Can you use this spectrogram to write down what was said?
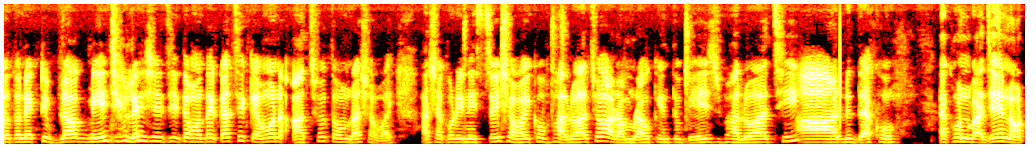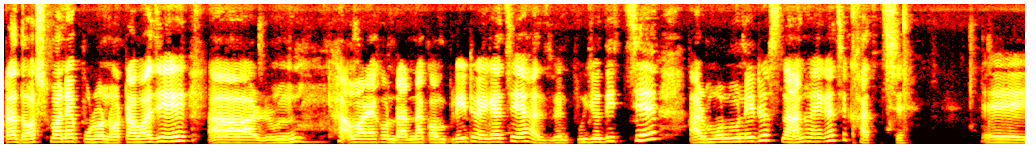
নতুন একটি ব্লগ নিয়ে চলে এসেছি তোমাদের কাছে। কেমন আছো তোমরা সবাই? আশা করি নিশ্চয়ই সবাই খুব ভালো আছো, আর আমরাও কিন্তু বেশ ভালো আছি। আর দেখো, এখন বাজে নটা দশ মানে পুরো নটা বাজে। আর আমার এখন রান্না কমপ্লিট হয়ে গেছে হাজব্যান্ড পুজো দিচ্ছে, আর মনমুনিরও স্নান হয়ে গেছে, খাচ্ছে। এই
